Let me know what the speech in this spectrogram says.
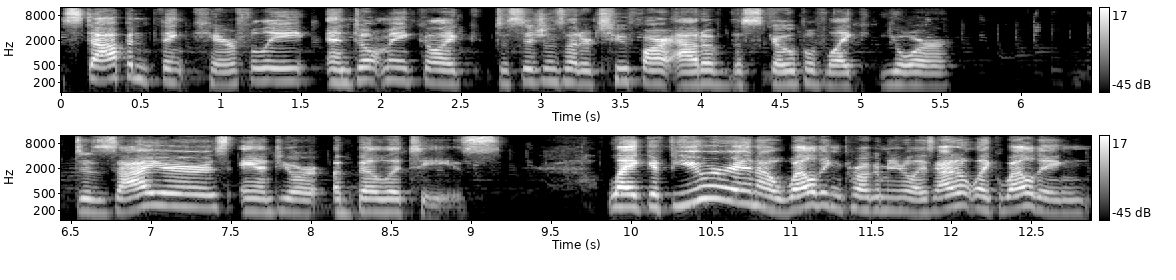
stop and think carefully and don't make like decisions that are too far out of the scope of like your desires and your abilities. Like if you are in a welding program and you're like, I don't like welding,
